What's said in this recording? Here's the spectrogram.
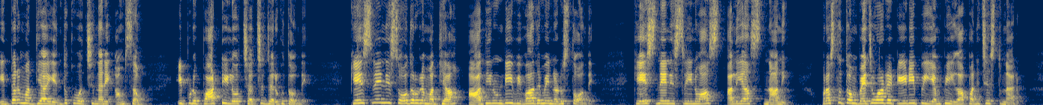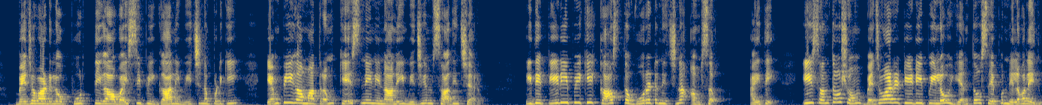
ఇద్దరి మధ్య ఎందుకు వచ్చిందనే అంశం ఇప్పుడు పార్టీలో చర్చ జరుగుతోంది. కేశినేని సోదరుల మధ్య ఆది నుండి వివాదమే నడుస్తోంది. కేశినేని శ్రీనివాస్ అలియాస్ నాని ప్రస్తుతం బెజవాడ టీడీపీ ఎంపీగా పనిచేస్తున్నారు. బెజవాడలో పూర్తిగా వైసీపీ గాలి వీచినప్పటికీ ఎంపీగా మాత్రం కేశినేని నాని విజయం సాధించారు. ఇది టీడీపీకి కాస్త ఊరటనిచ్చిన అంశం. అయితే ఈ సంతోషం బెజవాడ టీడీపీలో ఎంతోసేపు నిలవలేదు.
